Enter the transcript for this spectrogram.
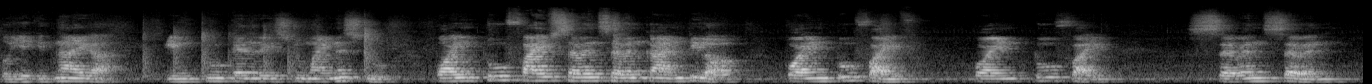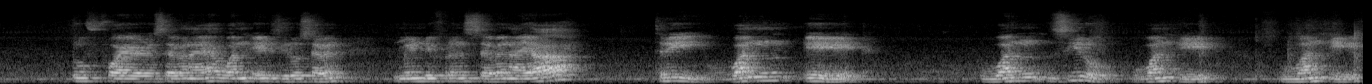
तो ये कितना आएगा? Into ten raise to minus two point two five seven seven का antilog point two five point two five seven seven two five seven आया one eight zero seven mean difference seven आया three one eight one zero one eight one eight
